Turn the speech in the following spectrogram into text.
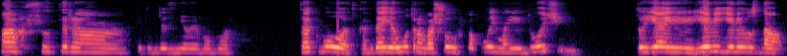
«Ах, с утра!» – передразнил его Гор. «Так вот, когда я утром вошел в покой моей дочери, то я ее еле-еле узнал.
